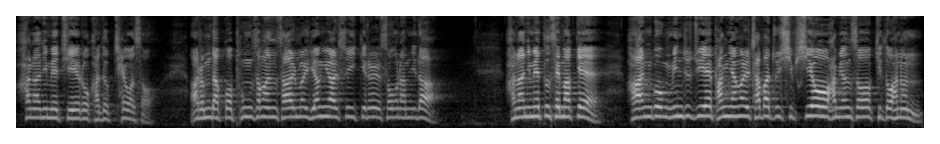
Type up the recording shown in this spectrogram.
하나님의 지혜로 가득 채워서 아름답고 풍성한 삶을 영위할 수 있기를 소원합니다. 하나님의 뜻에 맞게 한국 민주주의의 방향을 잡아 주십시오 하면서 기도하는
